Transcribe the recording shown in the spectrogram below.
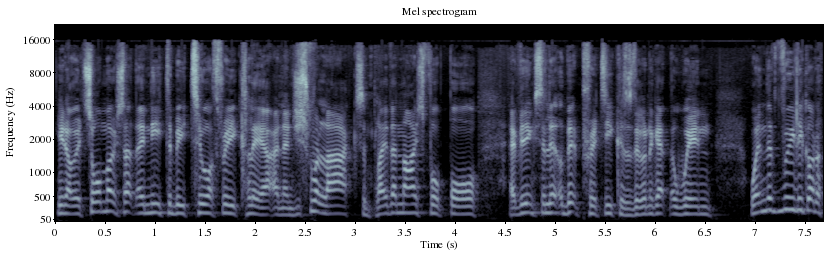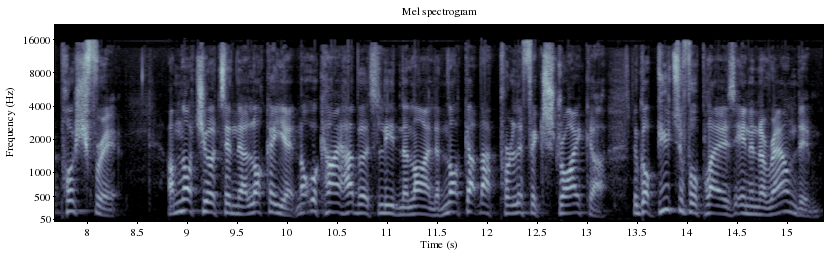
You know, it's almost like they need to be two or three clear and then just relax and play their nice football. Everything's a little bit pretty because they're going to get the win. When they've really got to push for it, I'm not sure it's in their locker yet. Not with Kai Havertz leading the line. They've not got that prolific striker. They've got beautiful players in and around him.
